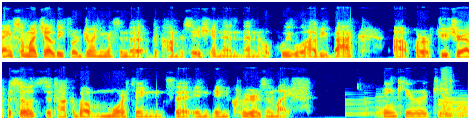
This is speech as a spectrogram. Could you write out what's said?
thanks so much, Ellie, for joining us in the, the conversation, and, and hopefully we'll have you back uh, for future episodes to talk about more things uh, in, in careers and life. Thank you, Luki.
